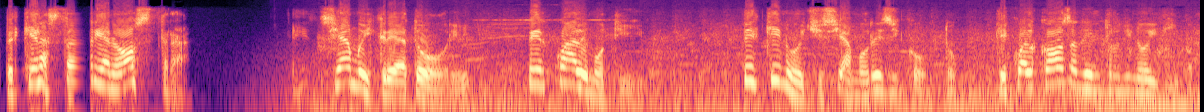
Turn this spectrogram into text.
perché è la storia nostra. Siamo i creatori per quale motivo? Perché noi ci siamo resi conto che qualcosa dentro di noi vibra,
